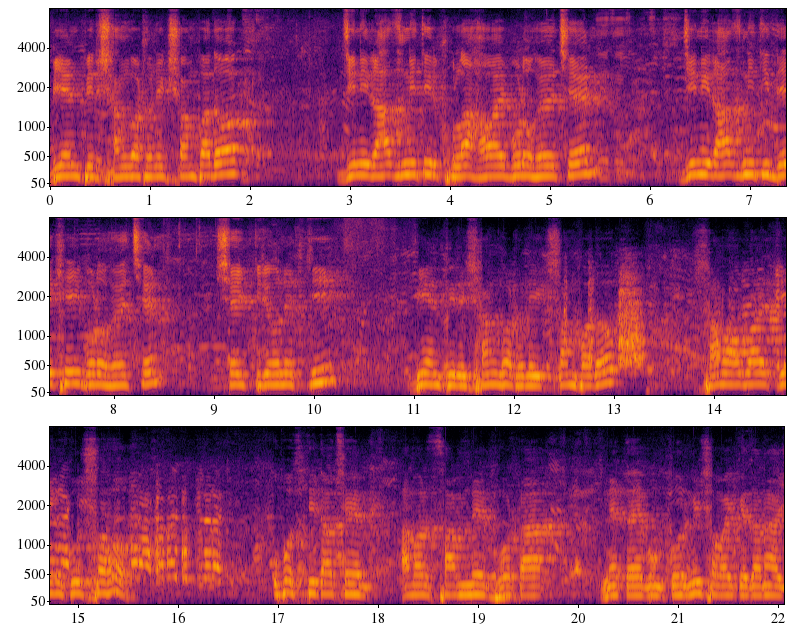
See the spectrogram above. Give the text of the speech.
বিএনপির সাংগঠনিক সম্পাদক, যিনি রাজনীতির খোলা হাওয়ায় বড় হয়েছেন, যিনি রাজনীতি দেখেই বড় হয়েছেন, সেই প্রিয় নেত্রী বিএনপির সাংগঠনিক সম্পাদক সমবায় টিঙ্কু সহ উপস্থিত আছেন আমার সামনে ভোটার, নেতা এবং কর্মী সবাইকে জানাই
